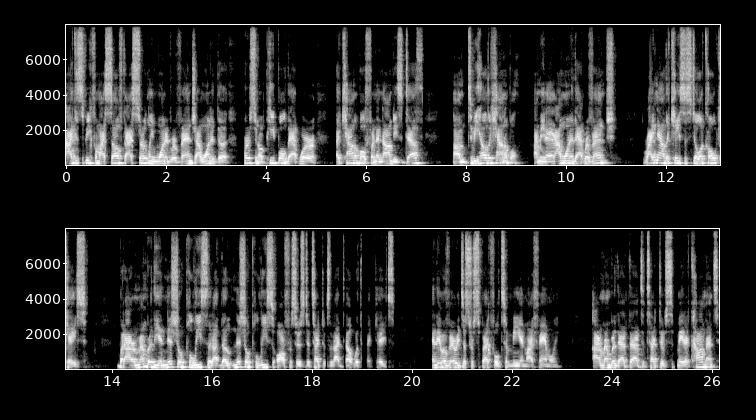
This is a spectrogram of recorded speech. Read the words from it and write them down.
I can speak for myself that I certainly wanted revenge. I wanted the person or people that were accountable for Nnamdi's death um, to be held accountable. I mean, and I wanted that revenge. Right now, the case is still a cold case, but I remember the initial police that I, the initial police officers, detectives that I dealt with in the case, and they were very disrespectful to me and my family. I remember that that detectives made a comment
